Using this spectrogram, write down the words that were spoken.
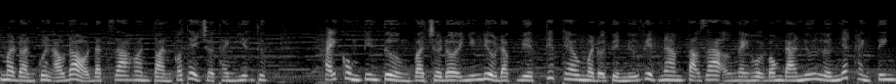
mà đoàn quân áo đỏ đặt ra hoàn toàn có thể trở thành hiện thực. Hãy cùng tin tưởng và chờ đợi những điều đặc biệt tiếp theo mà đội tuyển nữ Việt Nam tạo ra ở ngày hội bóng đá nữ lớn nhất hành tinh.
